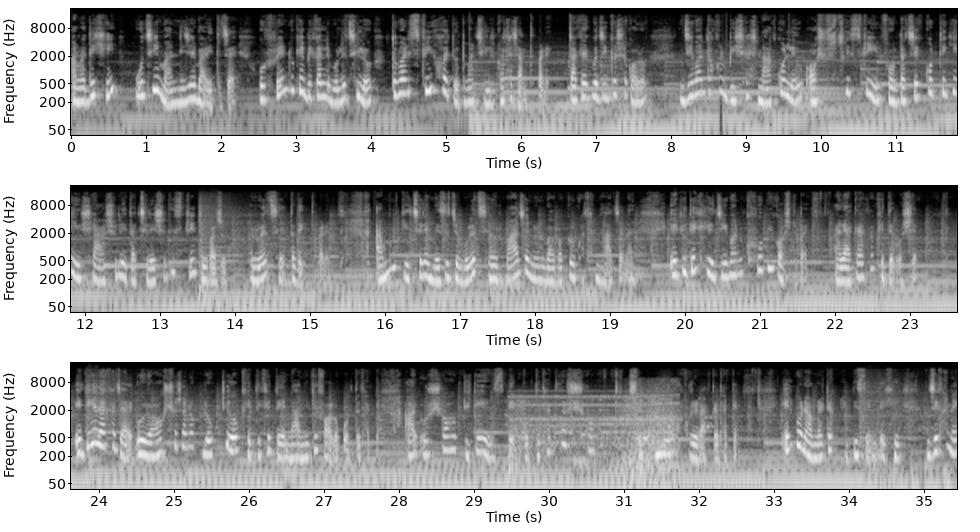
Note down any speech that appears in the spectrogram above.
আমরা দেখি উজিমান নিজের বাড়িতে যায়। ওর ফ্রেন্ড ওকে বিকালে বলেছিল, তোমার স্ত্রী হয়তো তোমার ছেলের কথা জানতে পারে। তাকে একবার জিজ্ঞাসা করো। জীবন তখন বিশ্বাস না করলেও অসুস্থ স্ত্রীর ফোনটা চেক করতে গিয়ে সে আসলেই তার ছেলের সাথে স্ত্রীর যোগাযোগ রয়েছে, তা দেখতে পারে। এমনকি ছেলে মেসেজে বলেছে, ওর মা যেন ওর বাবাকে ওর কথা না জানায়। এটি দেখে জীবন খুবই কষ্ট পায় আর একা একা খেতে বসে। এদিকে দেখা যায় ওই রহস্যজনক লোকটিও খেতে খেতে নানিকে ফলো করতে থাকে আর ওর সব ডিটেলস বের করতে থাকে আর সব কিছু নোট করে রাখতে থাকে। এরপরে আমরা একটা ক্রিপি সিন দেখি, যেখানে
